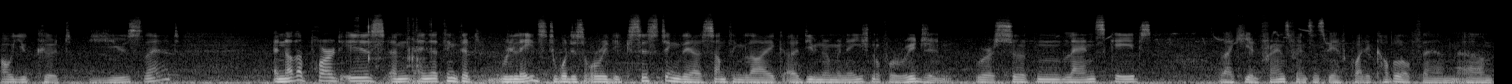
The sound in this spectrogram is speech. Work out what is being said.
how you could use that. Another part is, and, and I think that relates to what is already existing there, something like a denomination of origin, where certain landscapes, like here in France, for instance, we have quite a couple of them. Um,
